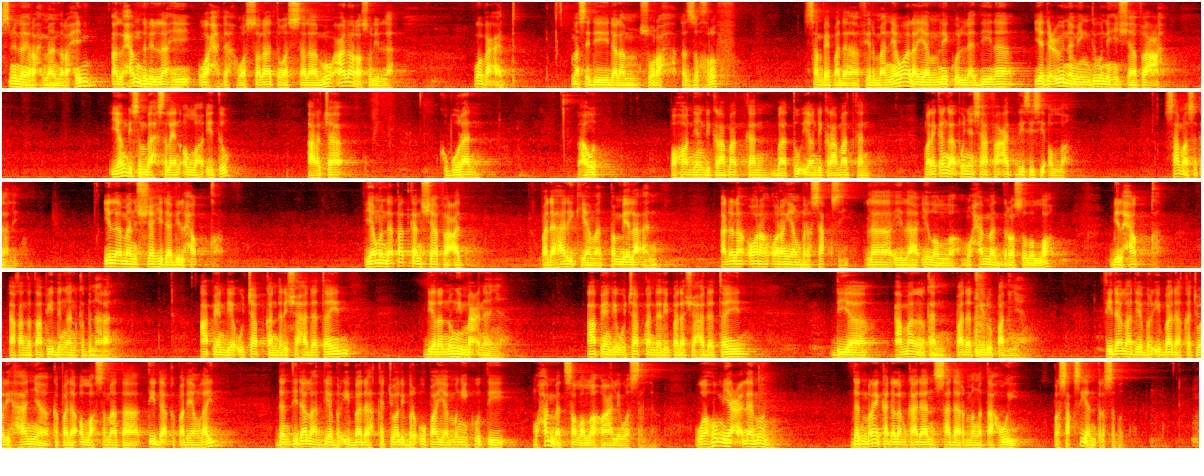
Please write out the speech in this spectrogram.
Bismillahirrahmanirrahim. Alhamdulillahi wahdah wassalatu wassalamu ala Rasulillah. Wa ba'd. Masih di dalam surah Az-Zukhruf sampai pada firman-Nya wala yamliku alladhina yad'una min dunihi syafa'ah. Yang disembah selain Allah itu arca, kuburan, laut, pohon yang dikeramatkan, batu yang dikeramatkan. Mereka nggak punya syafaat di sisi Allah. Sama sekali. Illa man syahida bil haqq. Yang mendapatkan syafaat pada hari kiamat, pembelaan adalah orang-orang yang bersaksi la ilaha illallah Muhammad Rasulullah bil haqq akan tetapi dengan kebenaran apa yang dia ucapkan dari syahadatain dia renungi maknanya. Apa yang dia ucapkan daripada syahadatain dia amalkan pada kehidupannya. Tidaklah dia beribadah kecuali hanya kepada Allah semata tidak kepada yang lain. Dan tidaklah dia beribadah kecuali berupaya mengikuti Muhammad sallallahu alaihi wasallam. Wa hum ya'lamun dan mereka dalam keadaan sadar mengetahui persaksian tersebut.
